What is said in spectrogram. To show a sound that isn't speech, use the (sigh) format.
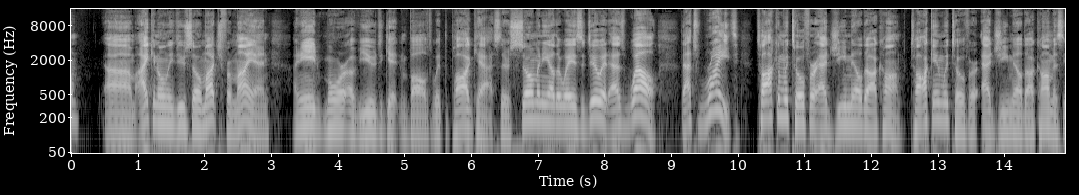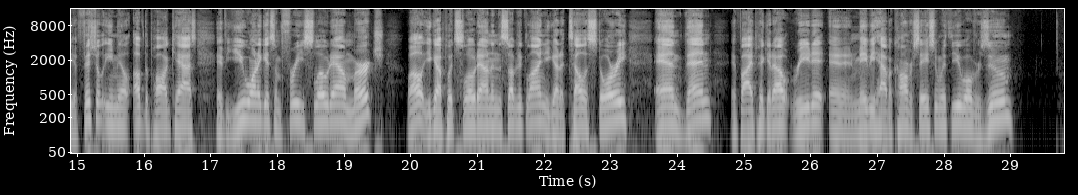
um, I can only do so much from my end. I need more of you to get involved with the podcast. There's so many other ways to do it as well. That's right. Talking with Topher at gmail.com. Talking with Topher at gmail.com is the official email of the podcast. If you want to get some free slowdown merch, well, you got to put slowdown in the subject line. You got to tell a story. And then if I pick it out, read it, and maybe have a conversation with you over Zoom,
